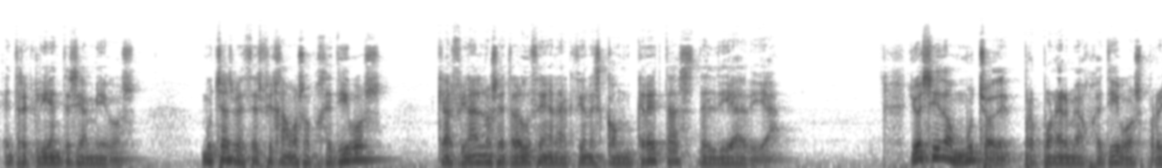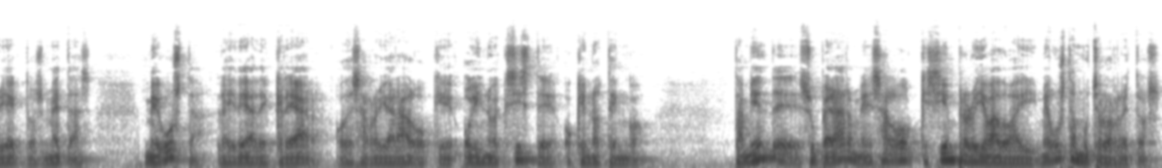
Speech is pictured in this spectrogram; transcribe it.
entre clientes y amigos, muchas veces fijamos objetivos que al final no se traducen en acciones concretas del día a día. Yo he sido mucho de proponerme objetivos, proyectos, metas. Me gusta la idea de crear o desarrollar algo que hoy no existe o que no tengo. También de superarme, es algo que siempre lo he llevado ahí. Me gustan mucho los retos.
